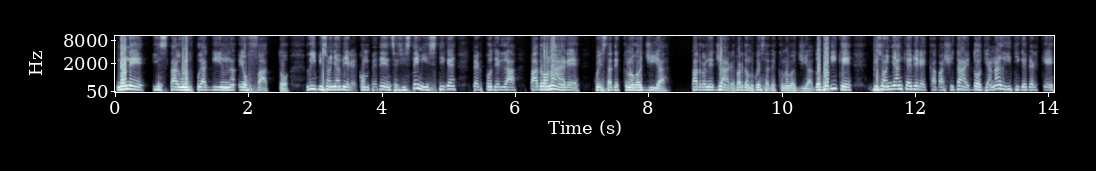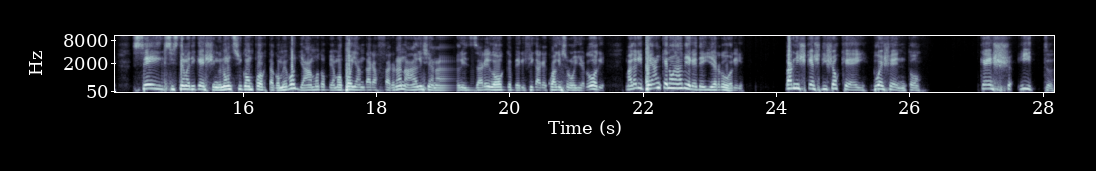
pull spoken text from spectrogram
Non è installo il plugin e ho fatto. Lì bisogna avere competenze sistemistiche per poterla padronare questa tecnologia padroneggiare pardon, questa tecnologia. Dopodiché bisogna anche avere capacità e doti analitiche perché se il sistema di caching non si comporta come vogliamo, dobbiamo poi andare a fare un'analisi, analizzare i log, verificare quali sono gli errori. Magari puoi anche non avere degli errori. Varnish Cache dice ok, 200, cache hit,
